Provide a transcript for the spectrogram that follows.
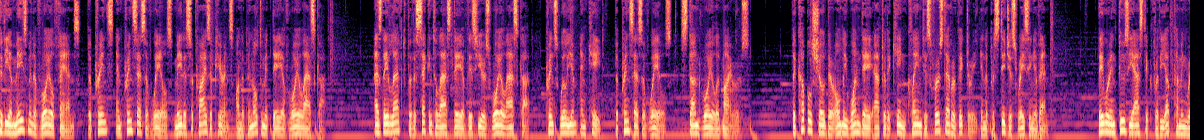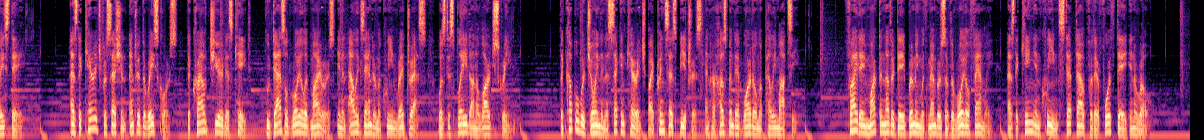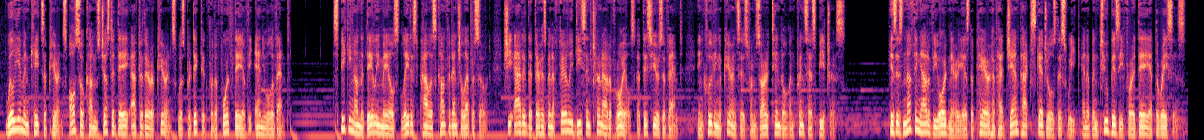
To the amazement of royal fans, the Prince and Princess of Wales made a surprise appearance on the penultimate day of Royal Ascot. As they left for the second-to-last day of this year's Royal Ascot, Prince William and Kate, the Princess of Wales, stunned royal admirers. The couple showed their only one day after the king claimed his first-ever victory in the prestigious racing event. They were enthusiastic for the upcoming race day. As the carriage procession entered the racecourse, the crowd cheered as Kate, who dazzled royal admirers in an Alexander McQueen red dress, was displayed on a large screen. The couple were joined in a second carriage by Princess Beatrice and her husband Eduardo Mapelli Mozzi. Friday marked another day brimming with members of the royal family, as the king and queen stepped out for their fourth day in a row. William and Kate's appearance also comes just a day after their appearance was predicted for the fourth day of the annual event. Speaking on the Daily Mail's latest Palace Confidential episode, she added that there has been a fairly decent turnout of royals at this year's event, including appearances from Zara Tindall and Princess Beatrice. His is nothing out of the ordinary as the pair have had jam-packed schedules this week and have been too busy for a day at the races.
